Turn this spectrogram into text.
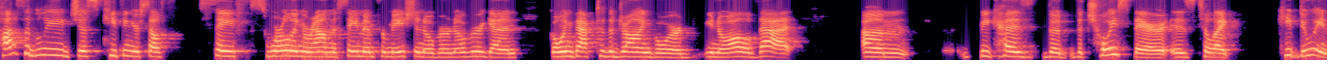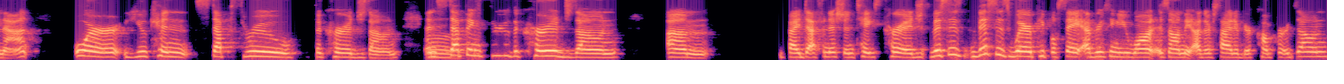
possibly just keeping yourself safe swirling around the same information over and over again going back to the drawing board you know all of that um because the the choice there is to like keep doing that or you can step through the courage zone and mm. stepping through the courage zone um, by definition takes courage. This is this is where people say everything you want is on the other side of your comfort zone.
